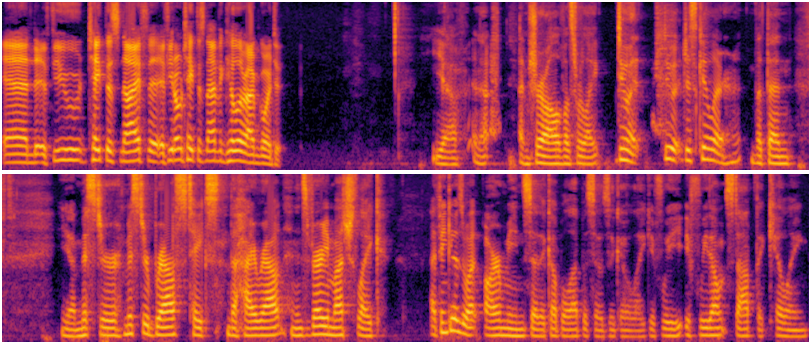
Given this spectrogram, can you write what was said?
And if you take this knife, if you don't take this knife and kill her, I'm going to. Yeah, and I, I'm sure all of us were like, "Do it, do it, just kill her." But then, yeah, Mister Mister Braus takes the high route, and it's very much like I think it was what Armin said a couple episodes ago. Like, if we if we don't stop the killing,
